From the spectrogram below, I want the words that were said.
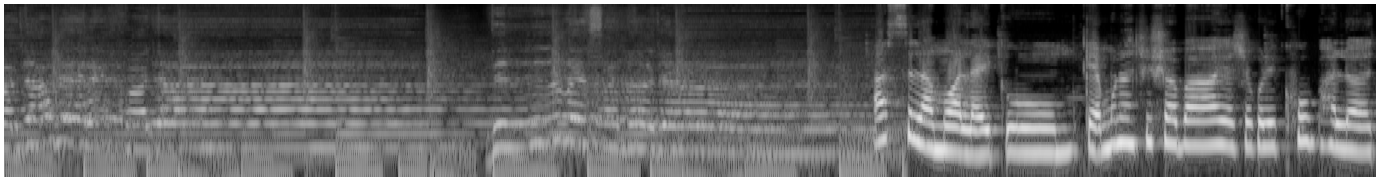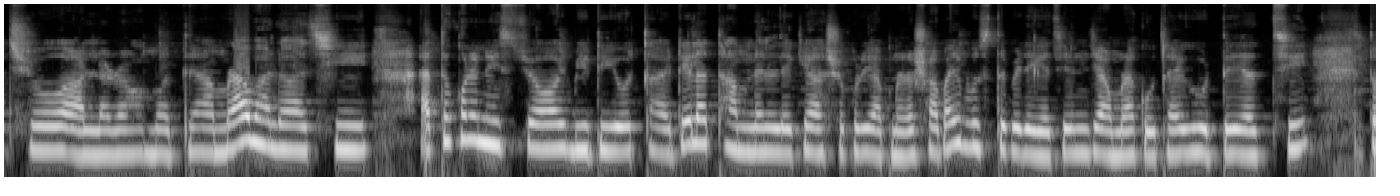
ख्वाजा मेरे ख्वाजा। दिल में समझा আসসালামু আলাইকুম কেমন আছো সবাই? আশা করি খুব ভালো আছো। আল্লাহর রহমতে আমরাও ভালো আছি। এতক্ষণে নিশ্চয় ভিডিও টাইটেল আর থামনেল দেখে আশা করি আপনারা সবাই বুঝতে পেরে গেছেন যে আমরা কোথায় ঘুরতে যাচ্ছি। তো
